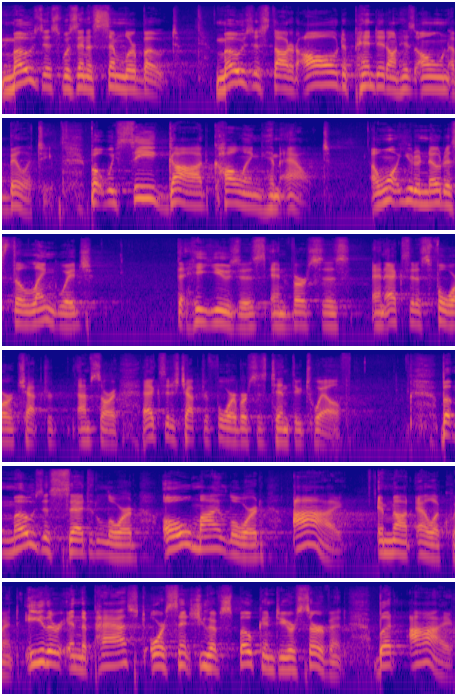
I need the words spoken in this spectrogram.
Moses was in a similar boat. Moses thought it all depended on his own ability, but we see God calling him out. I want you to notice the language that he uses in verses in Exodus 4 chapter I'm sorry, Exodus chapter 4 verses 10 through 12. But Moses said to the Lord, "O my Lord, I am not eloquent, either in the past or since you have spoken to your servant, but I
